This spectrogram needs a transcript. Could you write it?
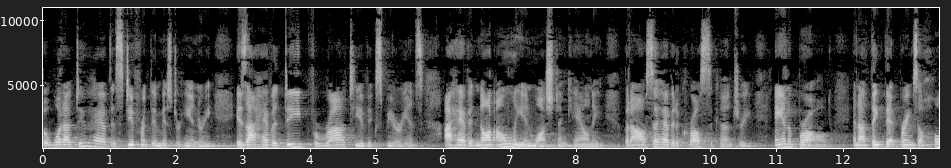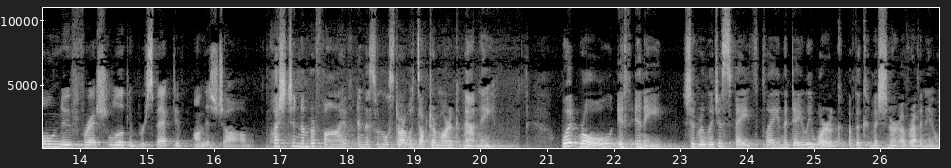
But what I do have that's different than Mr. Henry is I have a deep variety of experience. I have it not only in Washington County, but I also have it across the country and abroad. And I think that brings a whole new, fresh look and perspective on this job. Question number five, and this one will start with Dr. Mark Matney. What role, if any, should religious faith play in the daily work of the Commissioner of Revenue?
